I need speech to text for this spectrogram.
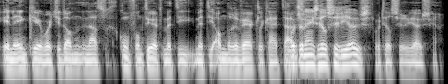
in één keer word je dan inderdaad geconfronteerd met die, met die andere werkelijkheid thuis. Wordt ineens heel serieus. Wordt heel serieus, ja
